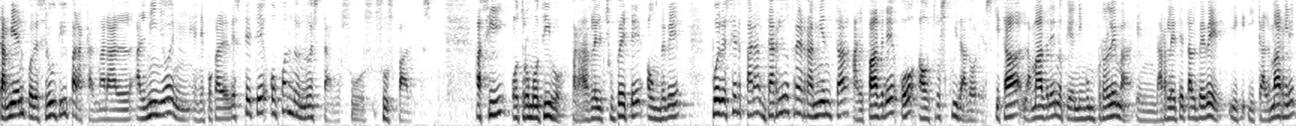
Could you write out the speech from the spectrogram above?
También puede ser útil para calmar al, niño en, época de destete o cuando no están sus padres. Así, otro motivo para darle el chupete a un bebé puede ser para darle otra herramienta al padre o a otros cuidadores. Quizá la madre no tiene ningún problema en darle teta al bebé y, calmarle,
